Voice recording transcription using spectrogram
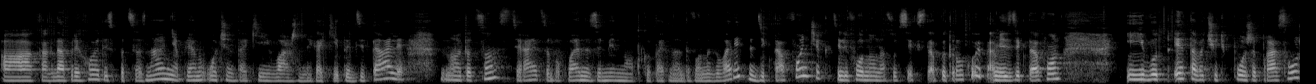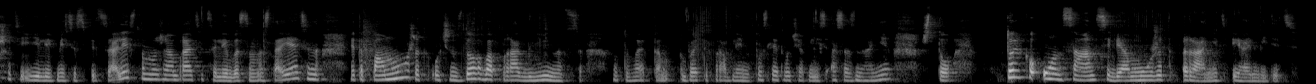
а, когда приходит из подсознания прям очень такие важные какие-то детали, но этот сон стирается буквально за минутку, поэтому надо его наговорить на диктофончик. Телефон у нас у всех всегда под рукой, там есть диктофон. И вот этого чуть позже прослушать или вместе с специалистом уже обратиться, либо самостоятельно. Это поможет очень здорово продвинуться вот в, этом, в этой проблеме. После этого у человека есть осознание, что только он сам себя может ранить и обидеть.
